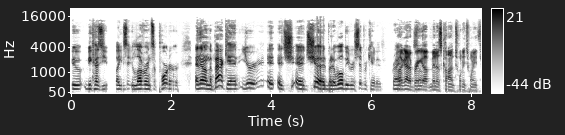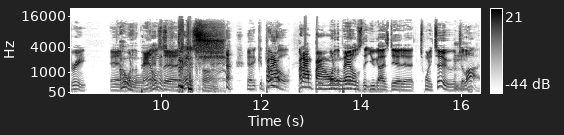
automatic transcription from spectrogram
you because you like you said you love her and support her. And then on the back end, you're it it, sh- it should, but it will be reciprocated, right? Well, I got to bring So- up MenaceCon 2023, and one of the Oh, panels Menace- that MenaceCon. yeah, drum roll. one of the panels that you guys did at 22 in July,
